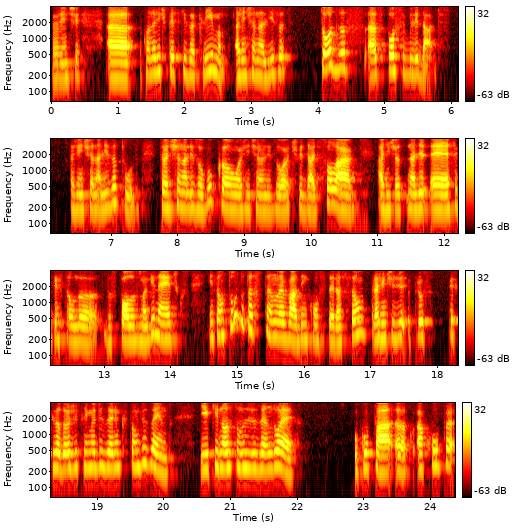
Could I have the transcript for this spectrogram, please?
A gente, uh, quando a gente pesquisa clima, a gente analisa todas as, as, possibilidades. A gente analisa tudo. Então, a gente analisou vulcão, a gente analisou a atividade solar, a gente é, essa questão do, dos polos magnéticos. Então, tudo está sendo levado em consideração para a gente, para os pesquisadores de clima dizerem o que estão dizendo. E o que nós estamos dizendo é o culpa, a culpa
